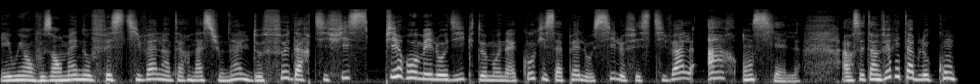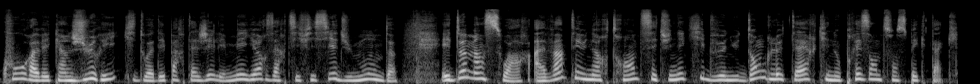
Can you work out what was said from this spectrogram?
Et oui, on vous emmène au Festival international de feux d'artifice pyromélodique de Monaco qui s'appelle aussi le festival Art en ciel. Alors c'est un véritable concours avec un jury qui doit départager les meilleurs artificiers du monde. Et demain soir à 21h30, c'est une équipe venue d'Angleterre qui nous présente son spectacle.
